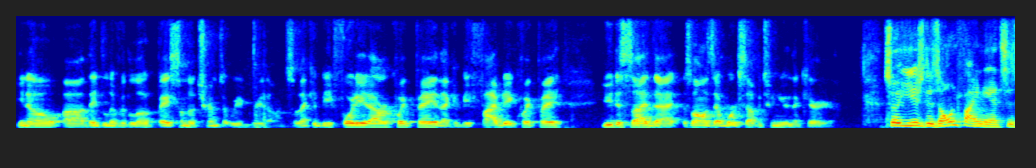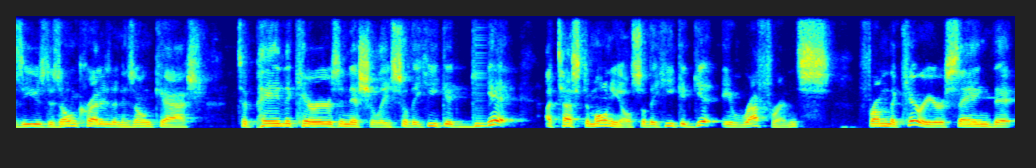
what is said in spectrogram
you know uh, they deliver the load based on the terms that we agreed on. So that could be 48 hour quick pay, that could be five day quick pay. You decide that as long as that works out between you and the carrier. So he used his own finances, he used his own credit and his own cash to pay the carriers initially so that he could get a testimonial, so that he could get a reference from the carrier saying that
